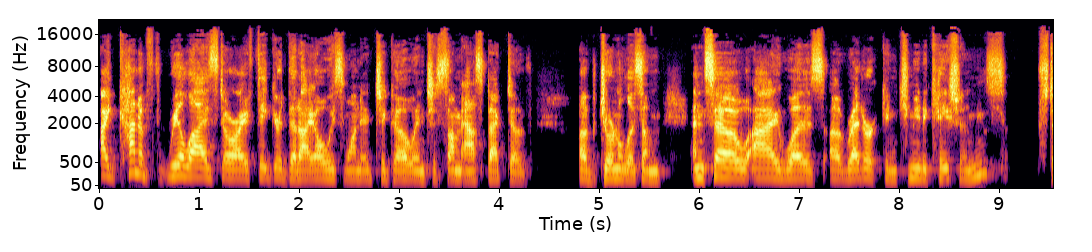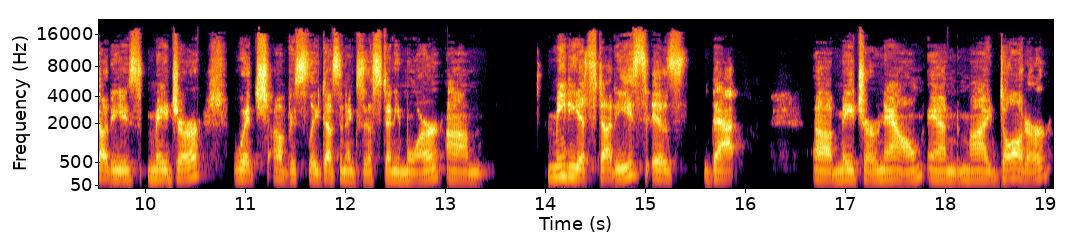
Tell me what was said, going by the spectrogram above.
I kind of realized, or I figured that I always wanted to go into some aspect of of journalism, and so I was a rhetoric and communications studies major, which obviously doesn't exist anymore. Um, media studies is that uh, major now, and my daughter,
